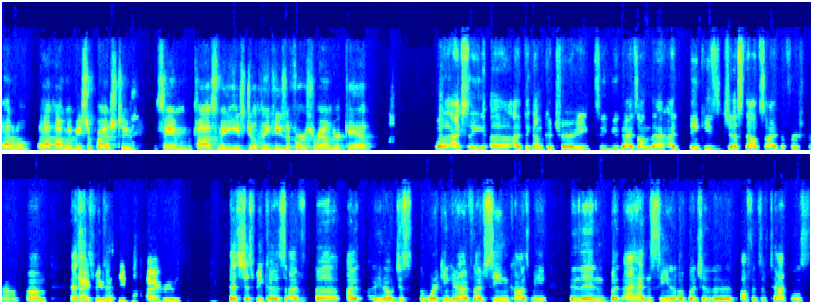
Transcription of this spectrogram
I don't know. I, I'm going to be surprised too. Sam Cosmi, you still think he's the first rounder, cat? Well, actually, uh, I think I'm contrary to you guys on that. I think he's just outside the first round. Um, that's I just because I agree with. That's just because I've, uh, I, you know, just working here, I've, I've seen Cosmi and then, but I hadn't seen a bunch of the offensive tackles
